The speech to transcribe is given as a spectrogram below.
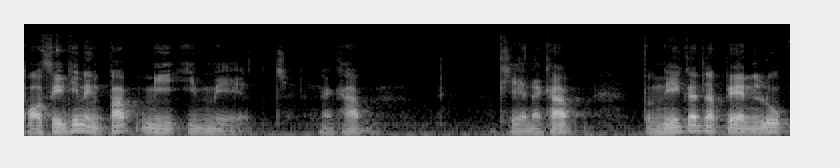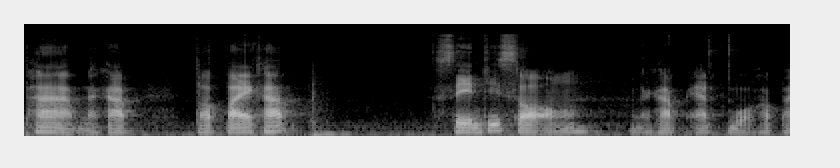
พอซีนที่1ปั๊บมี image นะครับโอเคนะครับ ตรงนี้ก็จะเป็นรูปภาพนะครับ ต่อไปครับซีนที่2นะครับแอดบวกเข้าไป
